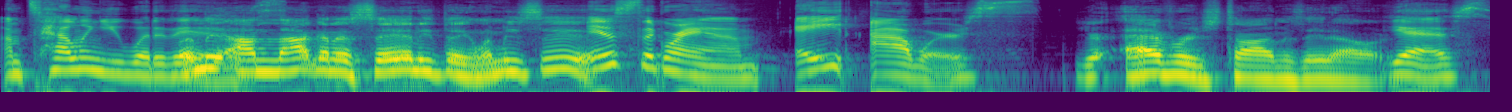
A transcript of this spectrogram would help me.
I'm telling you what it is. Let me. I'm not gonna say anything. Let me see it. Instagram, eight hours. Your average time is eight hours. Yes.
